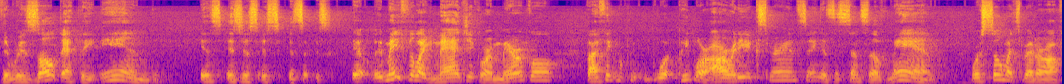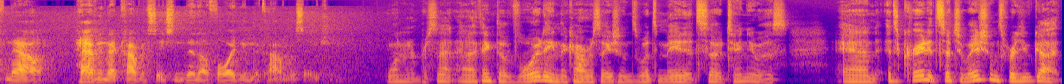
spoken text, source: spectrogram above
the result at the end is is just it's, it's, it's it, it, may feel like magic or a miracle, but I think what people are already experiencing is a sense of man, we're so much better off now having that conversation than avoiding the conversation. One hundred percent, and I think the avoiding the conversation is what's made it so tenuous, and it's created situations where you've got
